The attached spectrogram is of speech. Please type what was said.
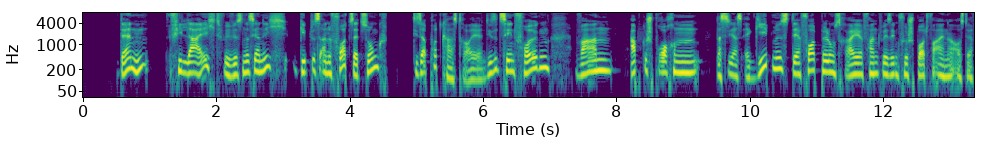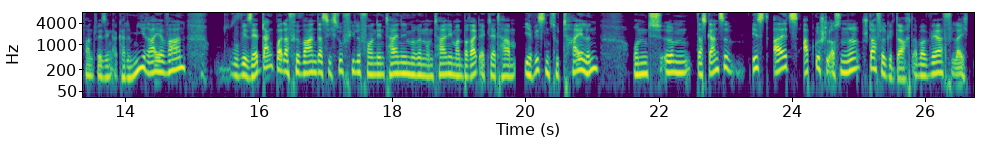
Denn vielleicht, wir wissen es ja nicht, gibt es eine Fortsetzung dieser Podcast-Reihe. Diese zehn Folgen waren abgesprochen dass sie das Ergebnis der Fortbildungsreihe Fundraising für Sportvereine aus der Fundraising Akademie Reihe waren, wo wir sehr dankbar dafür waren, dass sich so viele von den Teilnehmerinnen und Teilnehmern bereit erklärt haben, ihr Wissen zu teilen und ähm, das Ganze ist als abgeschlossene Staffel gedacht. Aber wer vielleicht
